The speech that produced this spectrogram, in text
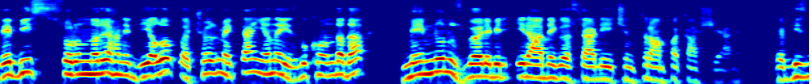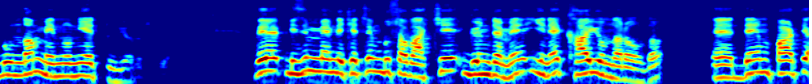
ve biz sorunları hani diyalogla çözmekten yanayız. Bu konuda da memnunuz böyle bir irade gösterdiği için Trump'a karşı yani. E, biz bundan memnuniyet duyuyoruz diyor. Ve bizim memleketin bu sabahki gündemi yine kayyumlar oldu. E, Dem Parti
